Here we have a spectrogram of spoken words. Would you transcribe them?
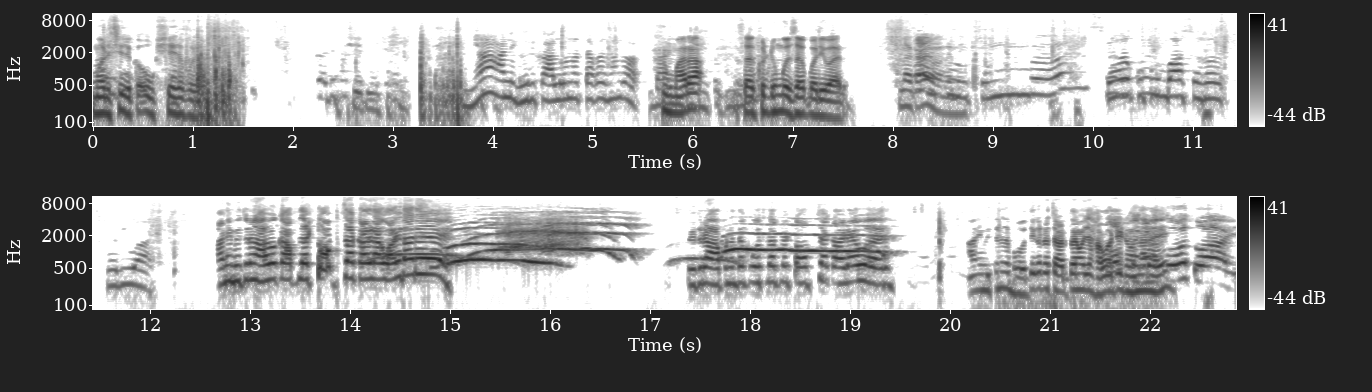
मरशील का उक्षीच्या पुढे. या आणि घरी कालवण टाका ना काय मागणी कुटुंब सहकुटुंबासह परिवार. आणि मित्रांनो हा बघा आपला टॉपचा काढा वाढणार रे मित्र आपण आता पोहोचलो आपल्या टॉपच्या काड्यावर. आणि मित्रांनो बहुतेक आता चढताना माझी हवा टेट होणार आहे. तो तो आहे.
